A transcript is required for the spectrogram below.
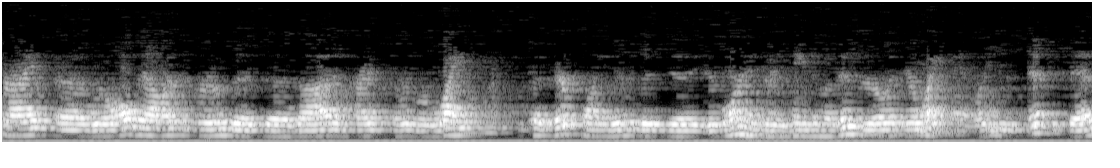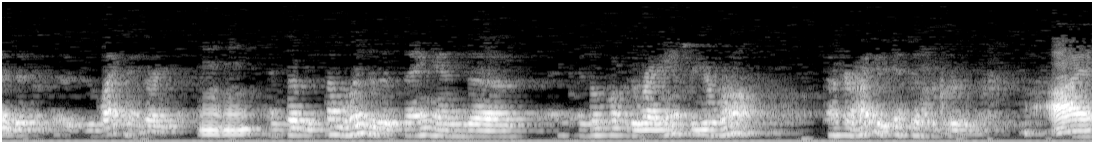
try uh, with all valor to prove that uh, God and Christ were white because their point is that uh, you're born into the kingdom of Israel if you're a white man. Well, you just as bad as if the black man's argument. Mm-hmm. And so if you stumble into this thing and uh, and don't come up with the right answer, you're wrong. Sure how you get this approved. I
